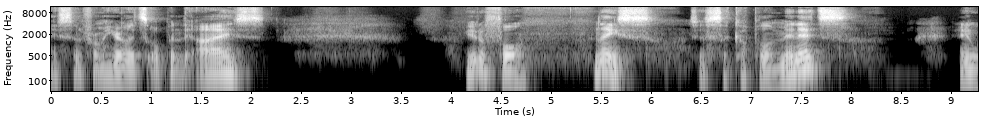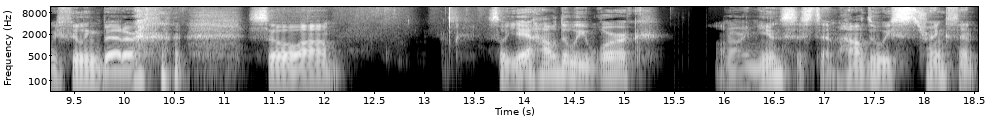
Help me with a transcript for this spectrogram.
Nice. And from here, let's open the eyes. Beautiful. Nice. Just a couple of minutes and we're feeling better. so, um, so yeah, how do we work on our immune system? How do we strengthen?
